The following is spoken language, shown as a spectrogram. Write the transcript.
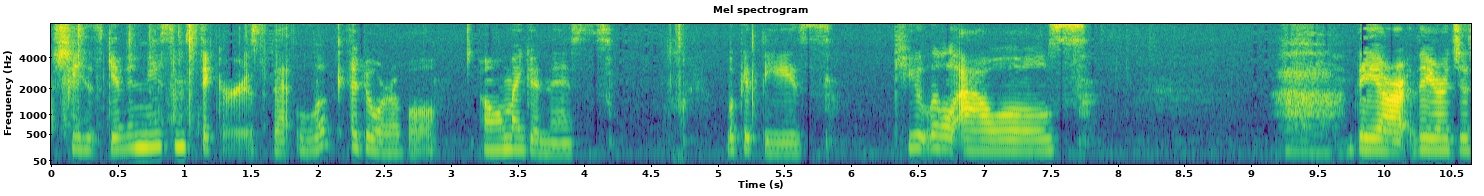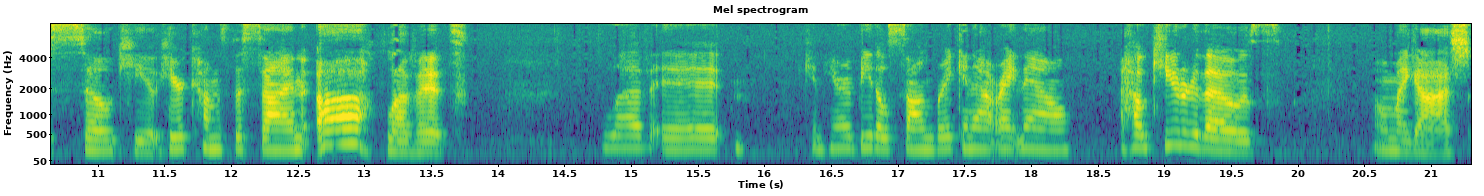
she has given me some stickers that look adorable. Oh my goodness. Look at these cute little owls. They are they are just so cute. Here comes the sun. Ah, oh, love it. Love it can hear a Beatles song breaking out right now. How cute are those? Oh my gosh.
